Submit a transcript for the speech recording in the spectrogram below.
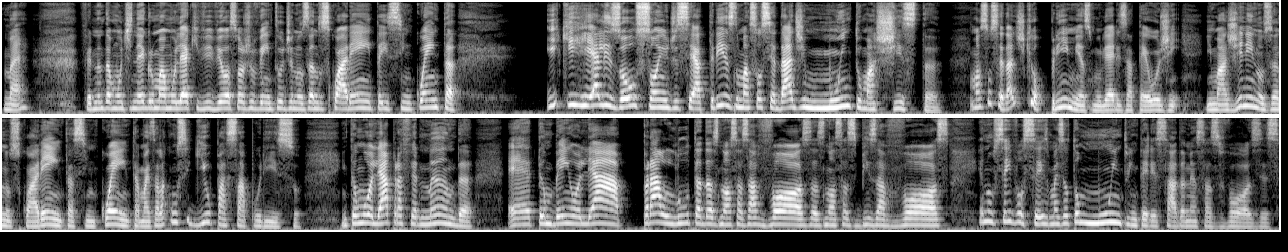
Né? Fernanda Montenegro, uma mulher que viveu a sua juventude nos anos 40 e 50 e que realizou o sonho de ser atriz numa sociedade muito machista uma sociedade que oprime as mulheres até hoje. Imaginem nos anos 40, 50, mas ela conseguiu passar por isso. Então, olhar para Fernanda é também olhar para a luta das nossas avós, das nossas bisavós. Eu não sei vocês, mas eu estou muito interessada nessas vozes,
